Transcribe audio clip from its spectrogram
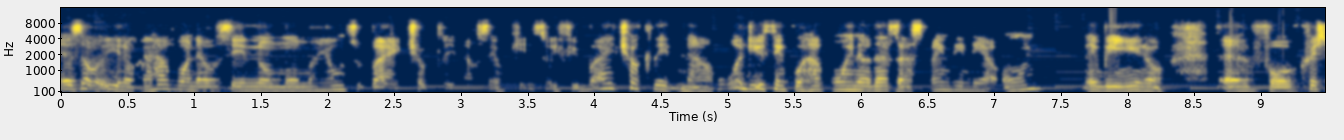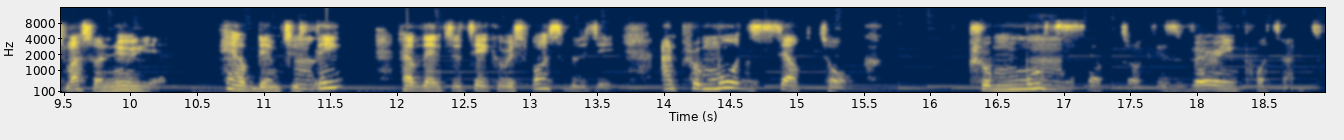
and so, you know, I have one that will say, No, mom, I want to buy chocolate. I'll say, Okay, so if you buy chocolate now, what do you think will happen when others are spending their own? Maybe, you know, uh, for Christmas or New Year. Help them to mm. think, help them to take responsibility, and promote mm. self talk. Promote mm. self talk is very important.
